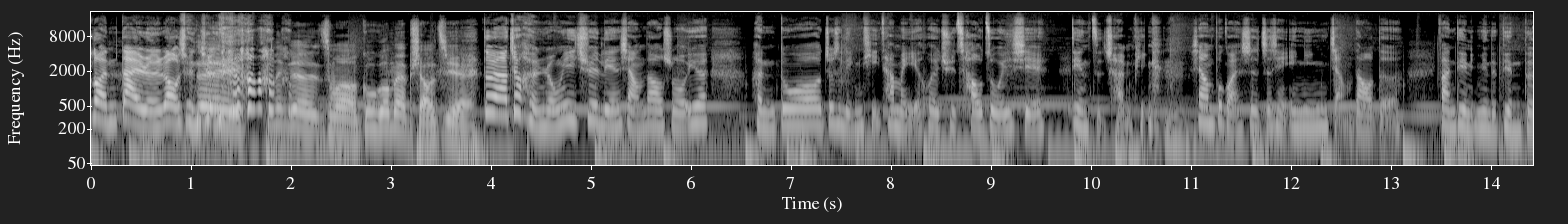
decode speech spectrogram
乱带人绕圈圈。那个什么 Google Map 小姐。对啊，就很容易去联想到说，因为很多就是灵体，他们也会去操作一些。电子产品，嗯、像不管是之前英英讲到的饭店里面的电灯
